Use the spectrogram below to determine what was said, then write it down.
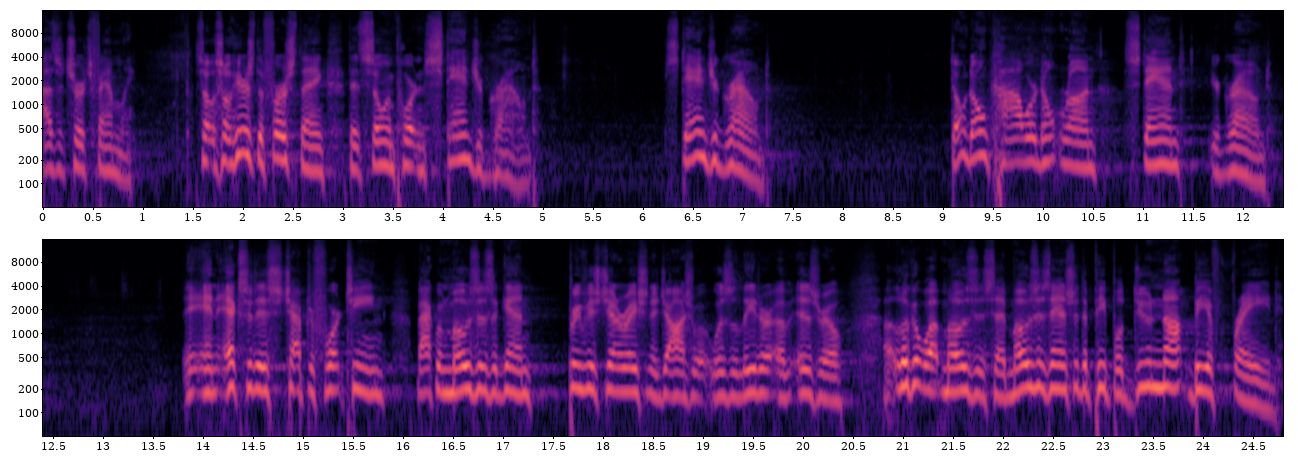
as a church family. So, so here's the first thing that's so important stand your ground. Stand your ground. Don't, don't cower, don't run. Stand your ground. In Exodus chapter 14, back when Moses, again, previous generation of Joshua, was the leader of Israel, uh, look at what Moses said. Moses answered the people, Do not be afraid.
